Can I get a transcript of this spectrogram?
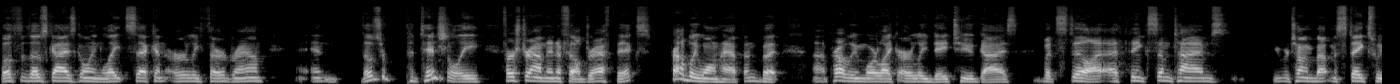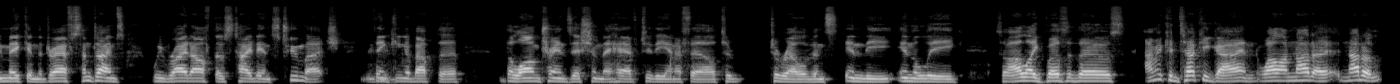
both of those guys going late second, early third round, and those are potentially first round NFL draft picks. Probably won't happen, but uh, probably more like early day two guys. But still, I, I think sometimes you were talking about mistakes we make in the draft. Sometimes we write off those tight ends too much, mm-hmm. thinking about the the long transition they have to the NFL to to relevance in the in the league. So I like both of those. I'm a Kentucky guy, and while I'm not a not a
